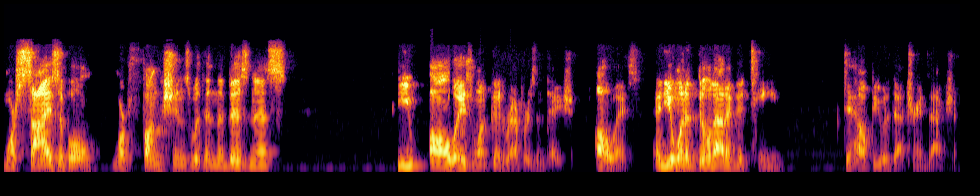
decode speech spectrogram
more sizable, more functions within the business, you always want good representation, always. And you want to build out a good team to help you with that transaction.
